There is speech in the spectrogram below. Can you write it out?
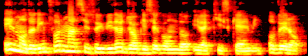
e il modo di informarsi sui videogiochi secondo i vecchi schemi, ovvero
